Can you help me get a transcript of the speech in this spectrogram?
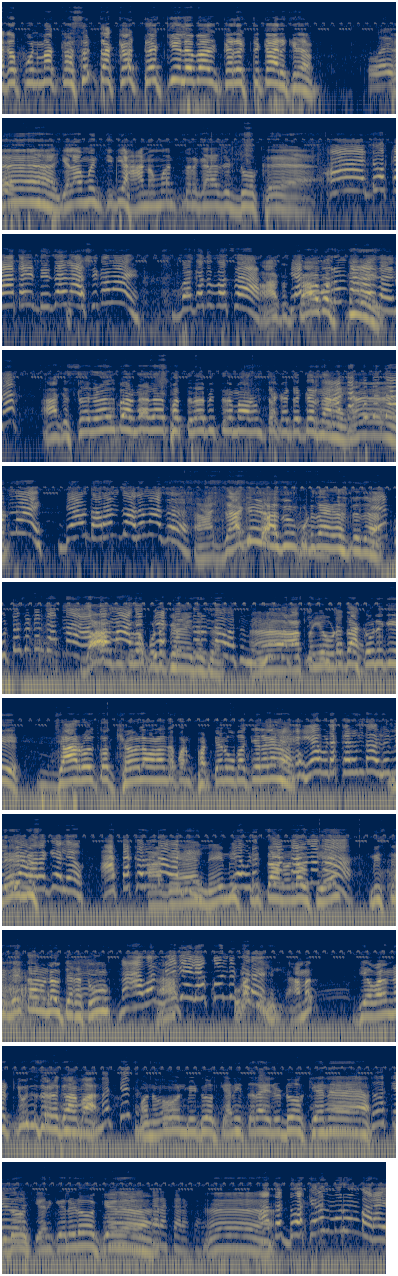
अगं मग कसं टक्का टक केलं बघ करेक्ट कार्यक्रम. होय होय. अं, याला म्हणते ती हनुमंत तर घराचं डोकं. आ, डोक्यात ही डिझाईन अशी का नाही? बघत बसा. अगं यात काय मुरुम बघतीये? भरायचंय ना? अगं सगळंच भरणार आहे फत्र बित्र मारून टकाटक करणार आहे. आता कुठं हं. जात नाही? देव धरण झालं माझं. जा की अजून कुठं जायचं असलं तर. हे कुठं आता तुला कुठं फिरायचं एवढं दाखवलं की चार रोज तो खेळ लावला पण फट्ट्यानं उभा केला का नाही? अरे, एवढं करून धावलं मी लय देवाला मिस- गेले आता करून धावा अगं की. लय एवढं मिस्त्री ताणून चालणार लावतीये. ना. मिस्त्री लय ताणून लावते का तू? नावं मी हा? गेल्यावर कोण बी उभा करेल केली. हा, मग? देवाला नटली होती सगळं घरबार मग तेच. म्हणून मी डोक्याने इथं राहिलो डोक्यानं. डोक्यानं. डोक्याने केलं डोक्यानं. करा हं. आता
